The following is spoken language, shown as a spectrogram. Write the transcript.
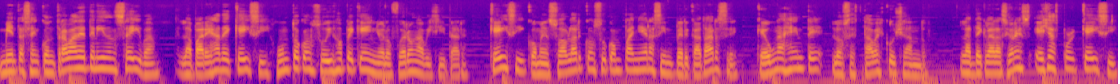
Mientras se encontraba detenido en Ceiba, la pareja de Casey junto con su hijo pequeño lo fueron a visitar. Casey comenzó a hablar con su compañera sin percatarse que un agente los estaba escuchando. Las declaraciones hechas por Casey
